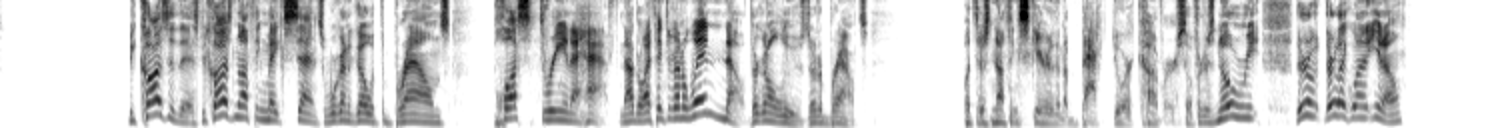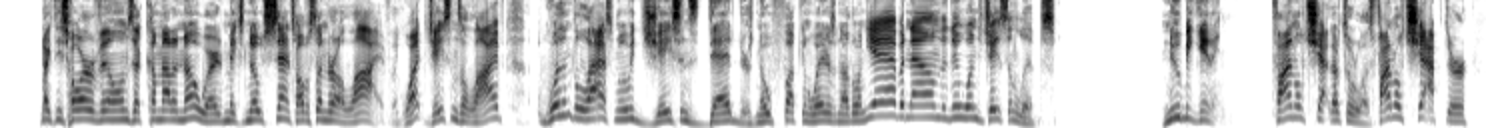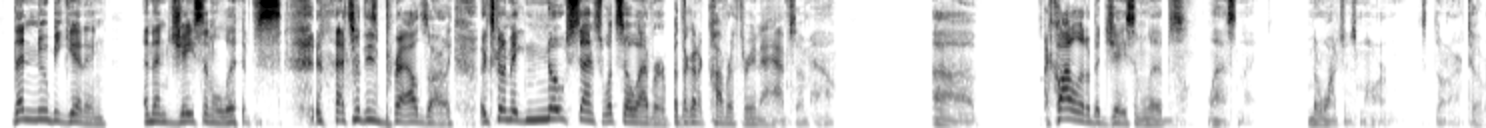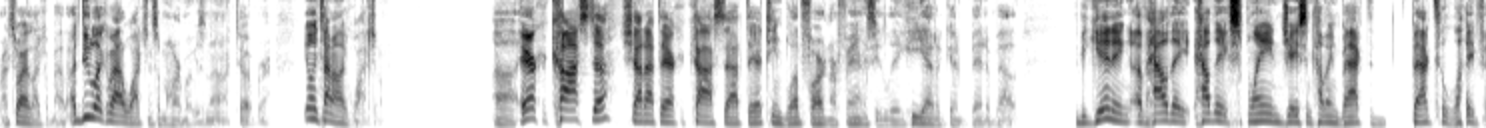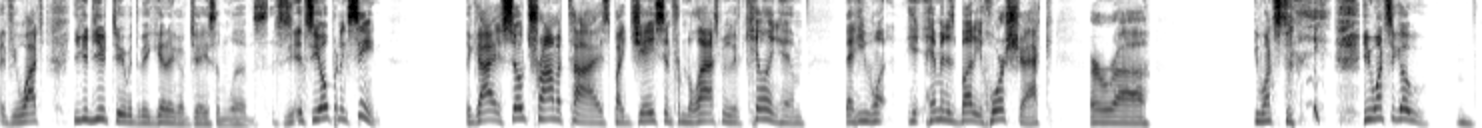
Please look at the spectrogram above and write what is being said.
because of this, because nothing makes sense, we're going to go with the Browns plus three and a half. Now, do I think they're going to win? No, they're going to lose. They're the Browns. But there's nothing scarier than a backdoor cover. So if there's no re, they're they're like when you know like these horror villains that come out of nowhere. It makes no sense. All of a sudden they're alive. Like what? Jason's alive? Wasn't the last movie Jason's dead? There's no fucking way. There's another one. Yeah, but now the new one's Jason lives. New beginning. Final chapter. That's what it was. Final chapter, then new beginning, and then Jason lives. That's what these Browns are. Like it's gonna make no sense whatsoever, but they're gonna cover three and a half somehow. Uh I caught a little bit Jason Lives last night. I've been watching some horror movies during October. That's what I like about it. I do like about watching some horror movies in October. The only time I like watching them. Uh, Eric Acosta, shout out to Eric Acosta out there, Team Bloodfart in our fantasy league. He had a good bit about the beginning of how they how they explained Jason coming back to back to life. If you watch, you can YouTube at the beginning of Jason Lives. It's, it's the opening scene. The guy is so traumatized by Jason from the last movie of killing him that he want him and his buddy Horshack or uh, he wants to he wants to go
